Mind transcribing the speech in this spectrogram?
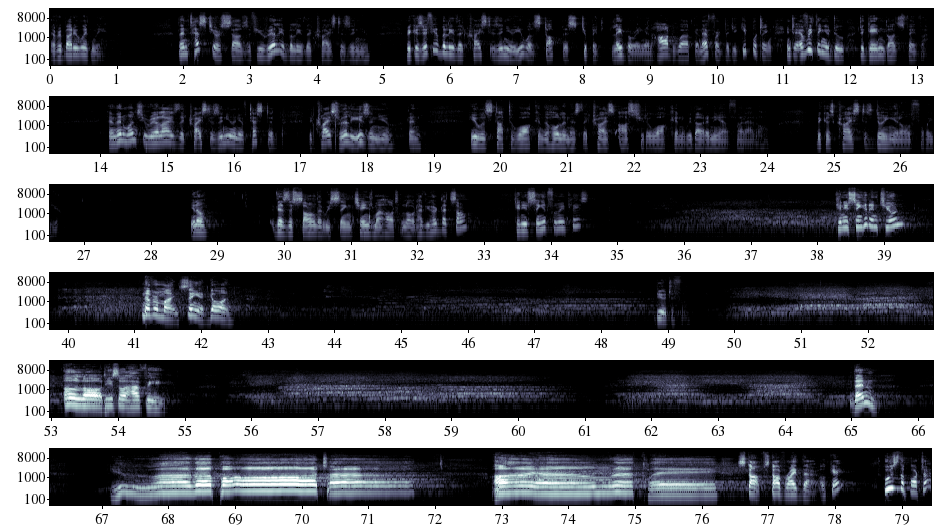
Everybody with me? Then test yourselves if you really believe that Christ is in you. Because if you believe that Christ is in you, you will stop this stupid laboring and hard work and effort that you keep putting into everything you do to gain God's favor. And then once you realize that Christ is in you and you've tested that Christ really is in you, then you will start to walk in the holiness that Christ asks you to walk in without any effort at all. Because Christ is doing it all for you. You know, there's this song that we sing, Change My Heart, Lord. Have you heard that song? Can you sing it for me, please? Can you sing it in tune? Never mind, sing it, go on. Beautiful. Oh Lord, he's so happy. Then, you are the potter, I am the clay. Stop, stop right there, okay? Who's the potter?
